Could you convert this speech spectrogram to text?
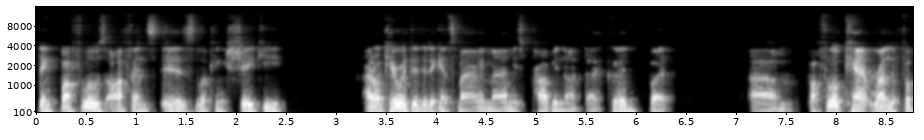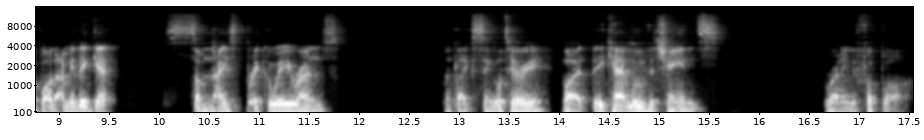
think Buffalo's offense is looking shaky. I don't care what they did against Miami. Miami's probably not that good, but um, Buffalo can't run the football. I mean, they get some nice breakaway runs with like Singletary, but they can't move the chains running the football.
